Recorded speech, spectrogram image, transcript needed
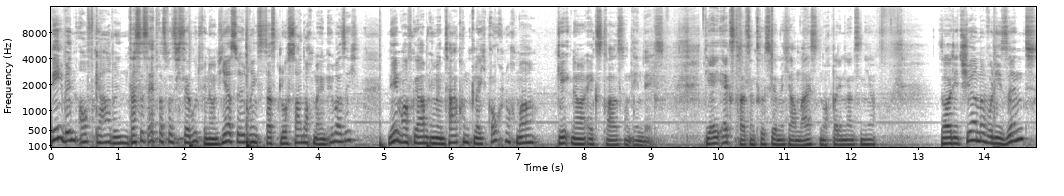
Nebenaufgaben. Das ist etwas, was ich sehr gut finde. Und hier hast du übrigens das Glossar nochmal in Übersicht. Nebenaufgaben, Inventar kommt gleich auch nochmal. Gegner, Extras und Index. Die Extras interessieren mich ja am meisten noch bei dem Ganzen hier. So, die Türme, wo die sind,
